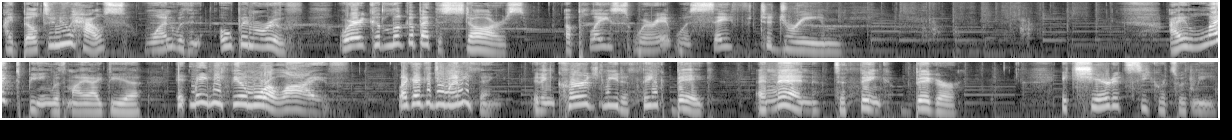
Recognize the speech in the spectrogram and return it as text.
I built a new house, one with an open roof where it could look up at the stars, a place where it was safe to dream. I liked being with my idea. It made me feel more alive, like I could do anything. It encouraged me to think big and then to think bigger. It shared its secrets with me.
